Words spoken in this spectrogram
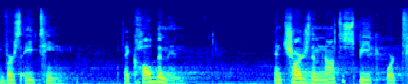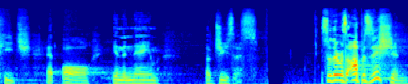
Verse 18. They called them in and charged them not to speak or teach at all in the name of Jesus. So there was opposition.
